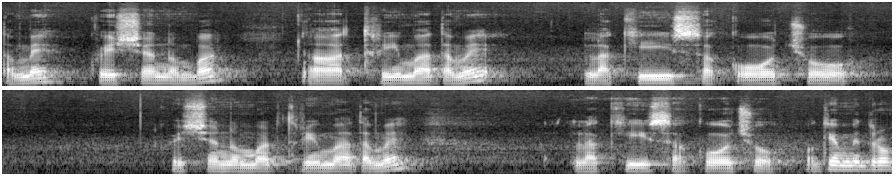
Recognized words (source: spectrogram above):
તમે ક્વેશ્ચન નંબર થ્રીમાં તમે લખી શકો છો. ક્વેશ્ચન નંબર થ્રીમાં તમે લખી શકો છો. ઓકે મિત્રો?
